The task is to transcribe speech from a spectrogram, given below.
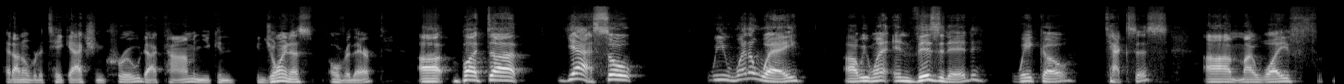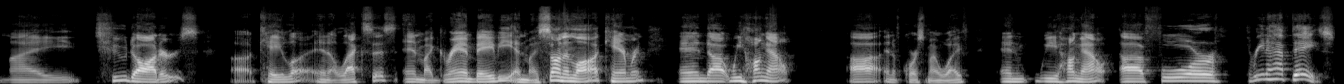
head on over to takeactioncrew.com and you can, can join us over there. Uh, but uh, yeah, so we went away. Uh, we went and visited Waco, Texas. Uh, my wife, my two daughters, uh, Kayla and Alexis, and my grandbaby, and my son in law, Cameron. And uh, we hung out, uh, and of course, my wife. And we hung out uh, for three and a half days.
